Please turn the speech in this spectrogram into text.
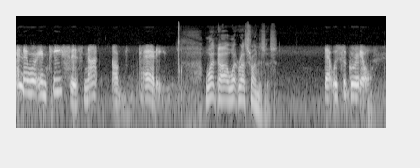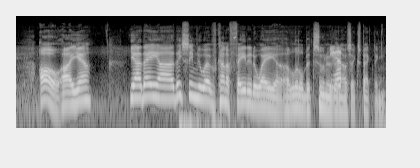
and they were in pieces, not a patty. What uh, what restaurant is this? That was the grill. Oh, uh, yeah, yeah. They uh, they seem to have kind of faded away a, a little bit sooner Yep. than I was expecting.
